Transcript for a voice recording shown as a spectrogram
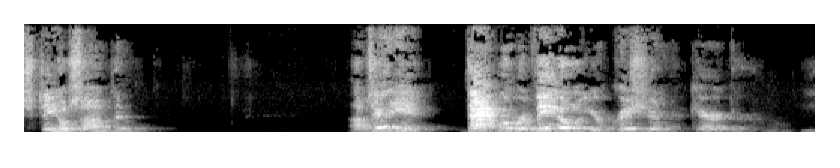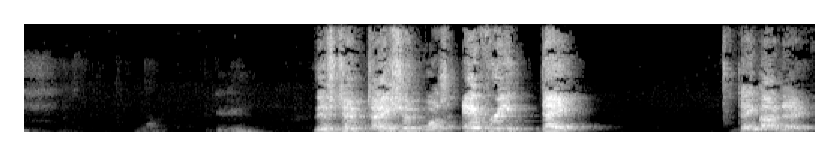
Steal something? I'm telling you, that will reveal your Christian character. This temptation was every day, day by day.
